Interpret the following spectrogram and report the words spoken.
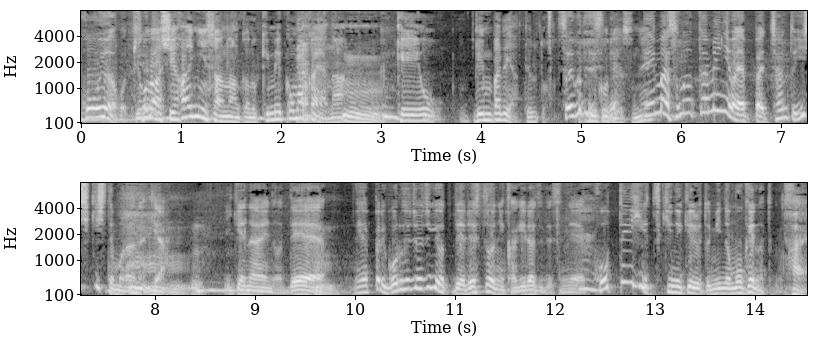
こういうようなことですよねということは。支配人さんなんかのきめ細かやな経営を現場でやってると。そういうことですね。ですね。で、まあ、そのためにはやっぱりちゃんと意識してもらわなきゃいけないので、やっぱりゴルフ場事業ってレストランに限らずですね、固定費突き抜けるとみんな儲けになってくるんです。はい。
